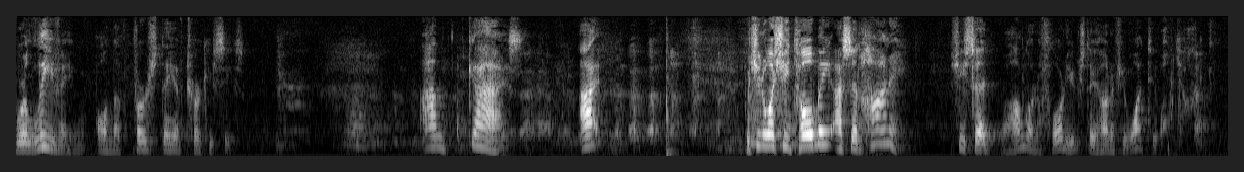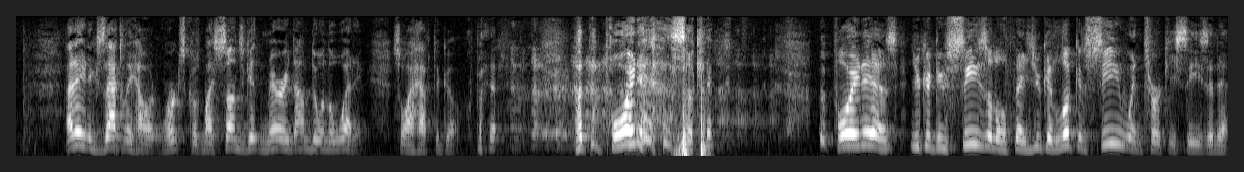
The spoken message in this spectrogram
We're leaving on the first day of turkey season. I'm, guys, I, but you know what she told me? I said, honey, she said, well, I'm going to Florida. You can stay home if you want to. Oh, that ain't exactly how it works because my son's getting married and I'm doing the wedding, so I have to go. but the point is, okay, the point is, you can do seasonal things. You can look and see when turkey season is.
